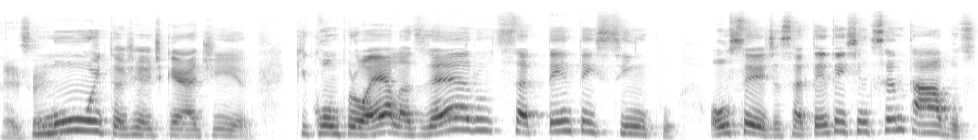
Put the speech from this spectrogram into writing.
É isso aí. Muita gente ganhar dinheiro. Que comprou ela 0,75, ou seja, 75 centavos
